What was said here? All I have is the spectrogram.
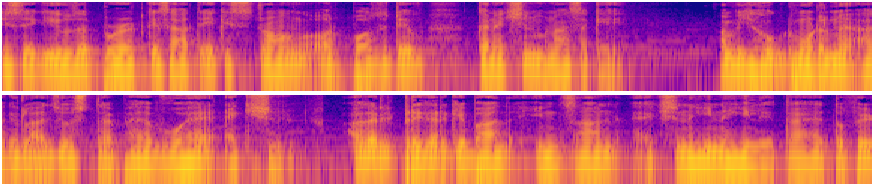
जिससे कि यूज़र प्रोडक्ट के साथ एक स्ट्रॉन्ग और पॉजिटिव कनेक्शन बना सके। अभी हुक्ड मॉडल में अगला जो स्टेप है, वो है एक्शन अगर ट्रिगर के बाद इंसान एक्शन ही नहीं लेता है तो फिर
